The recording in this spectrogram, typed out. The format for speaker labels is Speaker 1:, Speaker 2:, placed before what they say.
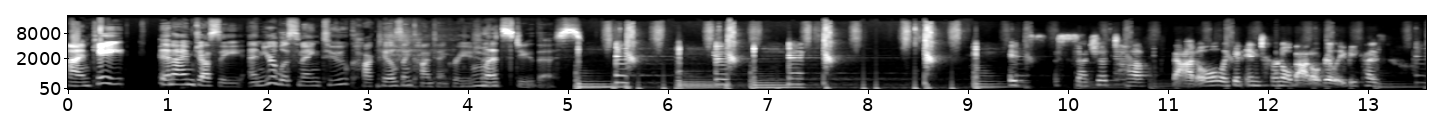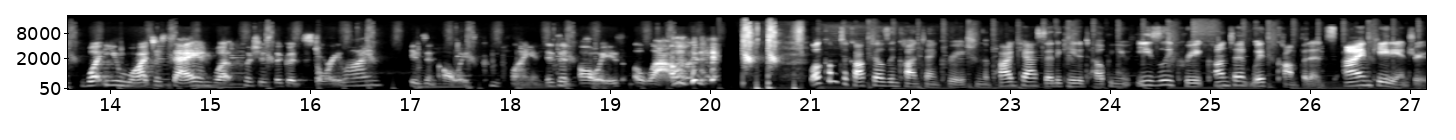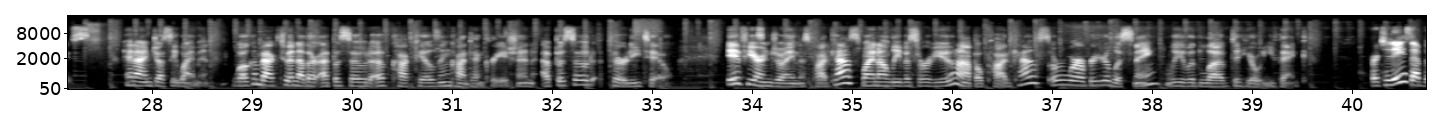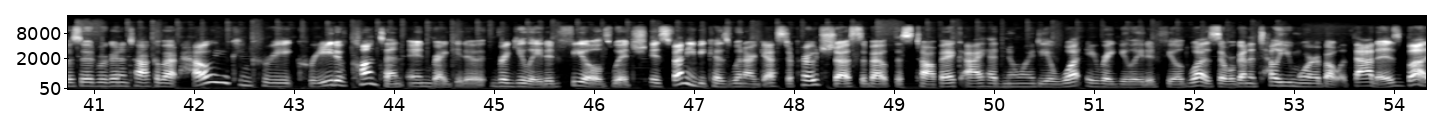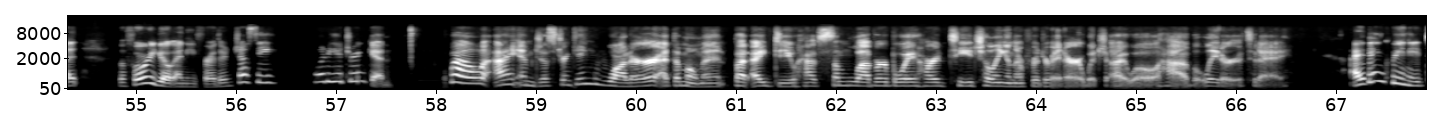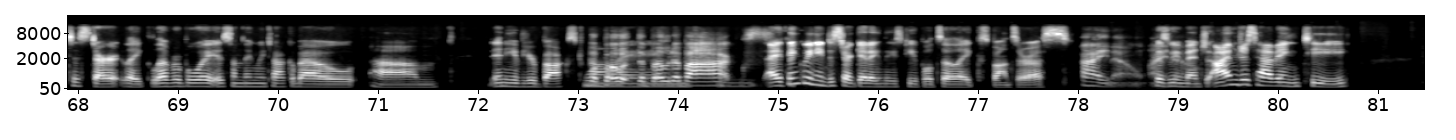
Speaker 1: I'm Kate.
Speaker 2: And I'm Jesse, and you're listening to Cocktails and Content Creation.
Speaker 1: Let's do this.
Speaker 3: It's such a tough battle, like an internal battle, really, because what you want to say and what pushes the good storyline isn't always compliant, isn't always allowed.
Speaker 1: Welcome to Cocktails and Content Creation, the podcast dedicated to helping you easily create content with confidence. I'm Kate Andrews.
Speaker 2: And I'm Jesse Wyman. Welcome back to another episode of Cocktails and Content Creation, episode 32. If you're enjoying this podcast, why not leave us a review on Apple Podcasts or wherever you're listening? We would love to hear what you think.
Speaker 1: For today's episode, we're going to talk about how you can create creative content in regula- regulated fields, which is funny because when our guest approached us about this topic, I had no idea what a regulated field was. So we're going to tell you more about what that is. But before we go any further, Jesse, what are you drinking?
Speaker 2: Well, I am just drinking water at the moment, but I do have some Loverboy hard tea chilling in the refrigerator, which I will have later today.
Speaker 1: I think we need to start like Loverboy is something we talk about. Um, any of your boxed wine.
Speaker 2: the boat, the Bota box.
Speaker 1: I think we need to start getting these people to like sponsor us.
Speaker 2: I know
Speaker 1: because we mentioned I'm just having tea.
